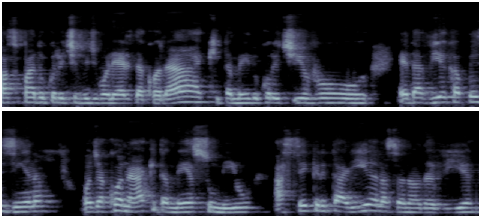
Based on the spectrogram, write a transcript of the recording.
Faço parte do coletivo de mulheres da CONAC, também do coletivo é, da Via Campesina, onde a CONAC também assumiu a Secretaria Nacional da Via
